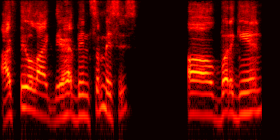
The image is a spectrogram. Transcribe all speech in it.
I feel like there have been some misses. Uh, but again,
